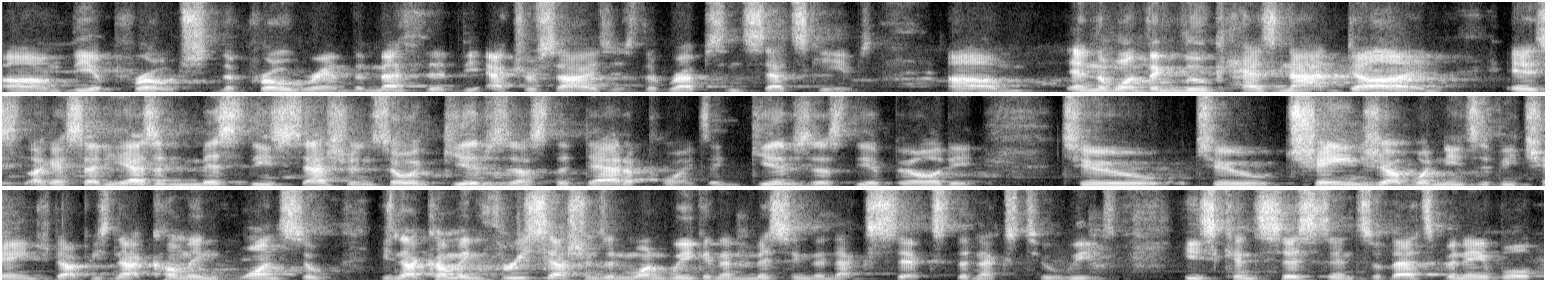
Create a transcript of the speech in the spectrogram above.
um, the approach, the program, the method, the exercises, the reps and set schemes. Um, and the one thing Luke has not done is, like I said, he hasn't missed these sessions, so it gives us the data points. It gives us the ability to to change up what needs to be changed up. He's not coming once a he's not coming three sessions in one week and then missing the next six, the next two weeks. He's consistent, so that's been able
